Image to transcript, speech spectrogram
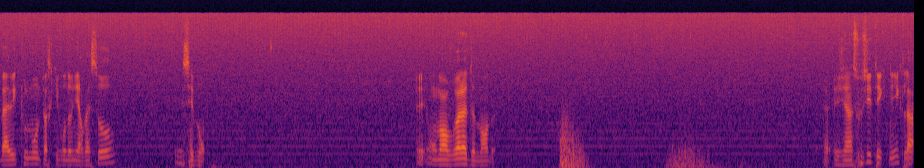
bah, avec tout le monde parce qu'ils vont devenir vassaux. Et c'est bon. Et on envoie la demande. J'ai un souci technique là.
